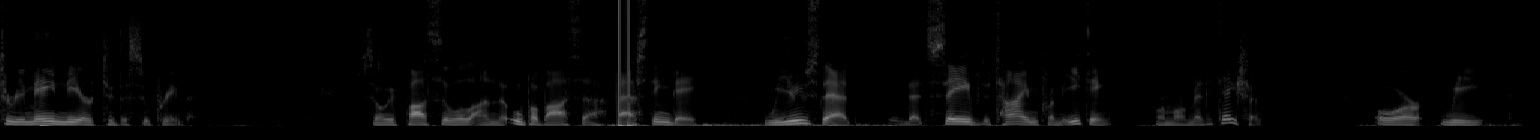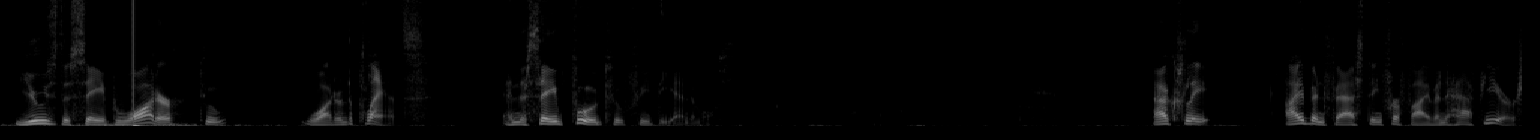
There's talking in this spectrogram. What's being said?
to remain near to the Supreme. So, if possible, on the Upavasa fasting day, we use that, that saved time from eating for more meditation. Or we use the saved water to water the plants and the saved food to feed the animals. Actually, I've been fasting for five and a half years,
